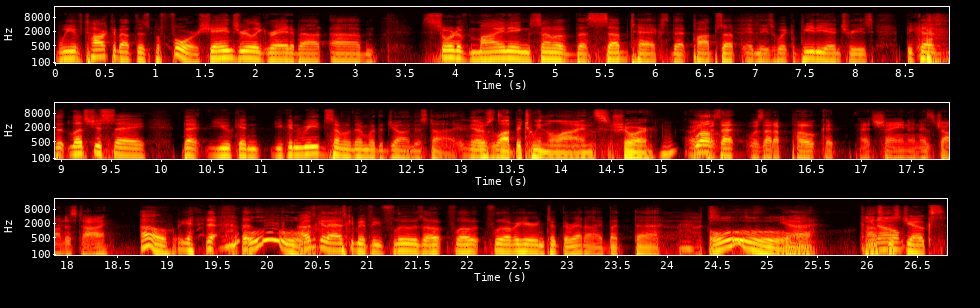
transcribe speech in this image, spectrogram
we've talked about this before. Shane's really great about um, sort of mining some of the subtext that pops up in these Wikipedia entries because th- let's just say that you can you can read some of them with a jaundiced eye. There's a lot between the lines, sure. Wait, Well- was that was that a poke at, at Shane and his jaundiced eye? Oh, yeah. Ooh. I was going to ask him if he flew his, o- flew, flew over here and took the red eye, but uh, Ooh, Yeah. uh, You Costas know- jokes.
